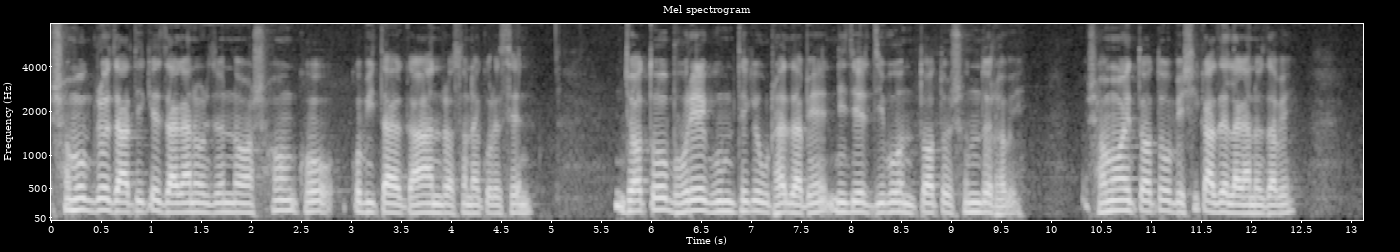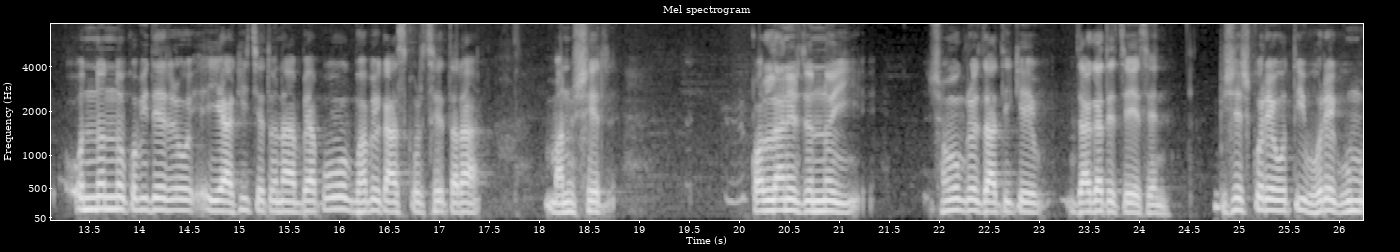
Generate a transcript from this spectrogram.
সমগ্র জাতিকে জাগানোর জন্য অসংখ্য কবিতা গান রচনা করেছেন। যত ভোরে ঘুম থেকে উঠা যাবে, নিজের জীবন তত সুন্দর হবে। সময় তত বেশি কাজে লাগানো যাবে। অন্যান্য কবিদেরও এই একই চেতনা ব্যাপকভাবে কাজ করছে। তারা মানুষের কল্যাণের জন্যই সমগ্র জাতিকে জাগাতে চেয়েছেন। বিশেষ করে অতি ভোরে ঘুম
